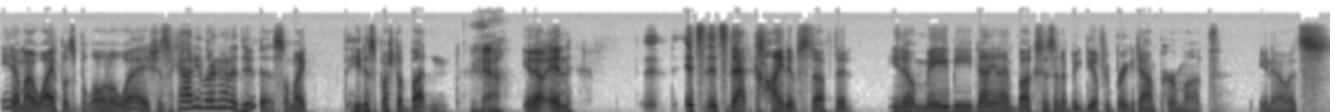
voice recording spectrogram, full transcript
You know, my wife was blown away. She's like, "How do you learn how to do this?" I'm like, "He just pushed a button." Yeah. you know and it's it's that kind of stuff that you know maybe 99 bucks isn't a big deal if you break it down per month you know it's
